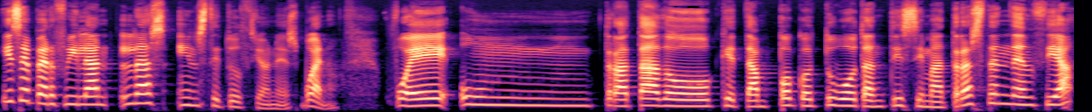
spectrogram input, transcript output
y se perfilan las instituciones. Bueno, fue un tratado que tampoco tuvo tantísima trascendencia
